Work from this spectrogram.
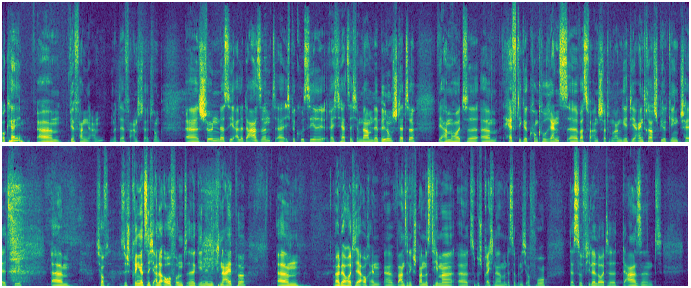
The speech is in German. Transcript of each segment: Okay, ähm, wir fangen an mit der Veranstaltung. Äh, schön, dass Sie alle da sind. Äh, ich begrüße Sie recht herzlich im Namen der Bildungsstätte. Wir haben heute ähm, heftige Konkurrenz, äh, was Veranstaltungen angeht. Die Eintracht spielt gegen Chelsea. Ähm, ich hoffe, Sie springen jetzt nicht alle auf und äh, gehen in die Kneipe, ähm, weil wir heute ja auch ein äh, wahnsinnig spannendes Thema äh, zu besprechen haben und deshalb bin ich auch froh, dass so viele Leute da sind.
